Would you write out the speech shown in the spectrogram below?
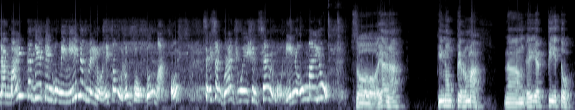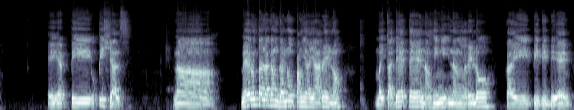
na may kadeteng humingi ng relo ni Pangulong Bongbong Marcos sa isang graduation ceremony noong Mayo. So, ayan ha. Kinumpirma ng AFP ito. AFP officials na meron talagang ganung pangyayari, no? May kadete nang hingi ng relo kay PBBM.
